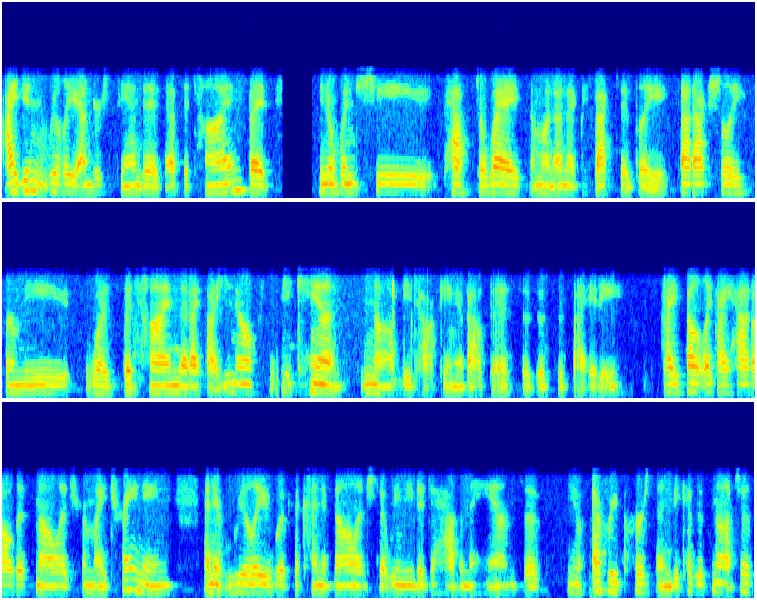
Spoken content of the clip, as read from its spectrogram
I didn't really understand it at the time, but you know, when she passed away somewhat unexpectedly, that actually for me was the time that I thought, you know, we can't not be talking about this as a society. I felt like I had all this knowledge from my training, and it really was the kind of knowledge that we needed to have in the hands of you know every person because it's not just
